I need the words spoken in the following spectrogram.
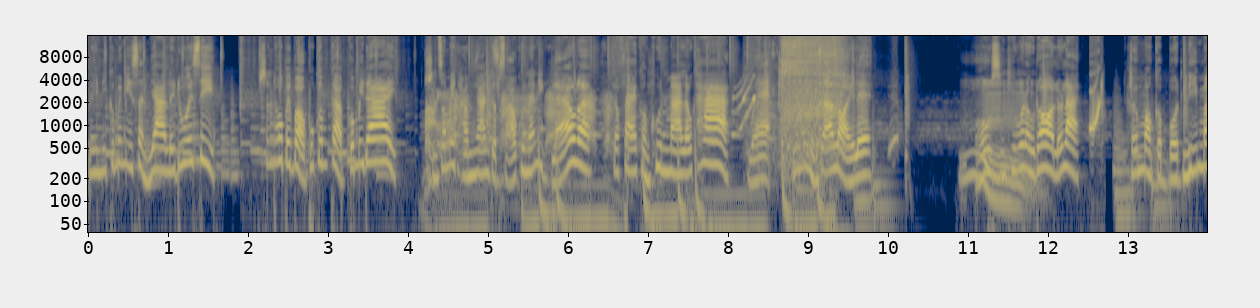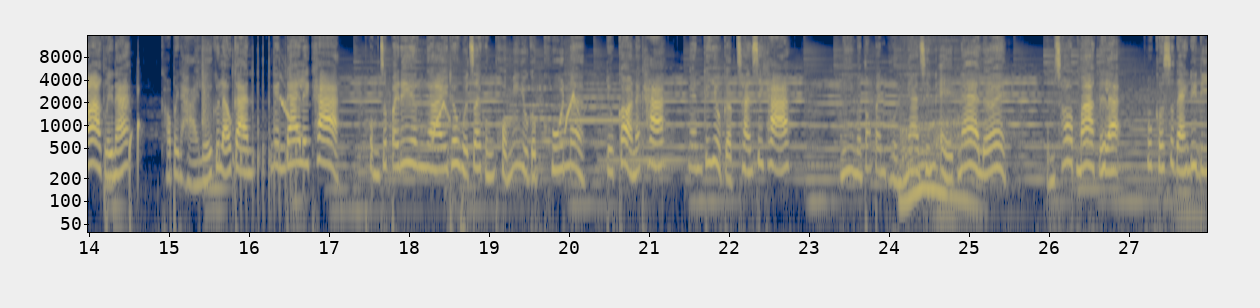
ในนี้ก็ไม่มีสัญญาณเลยด้วยสิ ฉันโทรไปบอกผู้กำกับก็ไม่ได้ ฉันจะไม่ทำงานกับสาวคนนั้นอีกแล้วล่ะ กาแฟของคุณมาแล้วค่ะ แหวะนี่ไม่เห็นจะอร่อยเลย โอ้ฉันคิดว่าเรารอดแล้วล่ะ เธอเหมาะกับบทนี้มากเลยนะ เข้าไปถ่ายเลยก็แล้วกัน เงินได้เลยค่ะ ผมจะไปได้ยังไงถ้าหัวใจของผมยังอยู่กับคุณน่ะเดี๋ยวก่อนนะคะ เงินก็อยู่กับฉันสิคะ นี่มันต้องเป็นผลงานชิ้นเอกแน่เลย ผมชอบมากเลยละพวกเขาแสดงได้ดี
